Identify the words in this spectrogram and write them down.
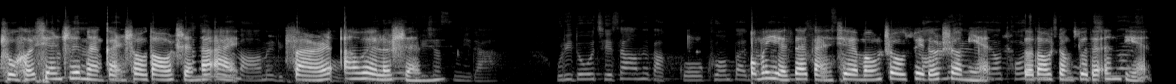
主和先知们感受到神的爱，反而安慰了神。我们也在感谢蒙受罪的赦免，得到拯救的恩典。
